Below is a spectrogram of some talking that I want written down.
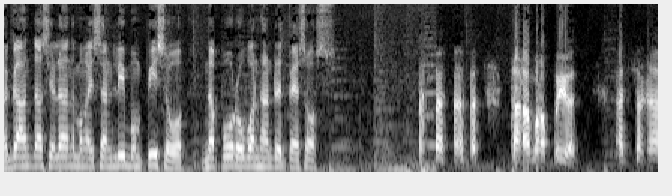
naghahanda sila ng mga isang libong piso na puro 100 pesos. Tama po yun. At saka,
